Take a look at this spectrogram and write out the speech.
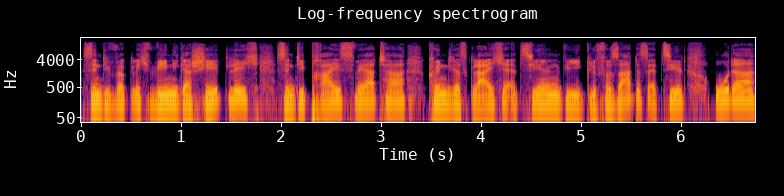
sind die wirklich weniger schädlich? Sind die preiswerter? Können die das gleiche erzielen, wie Glyphosat es erzielt? Oder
